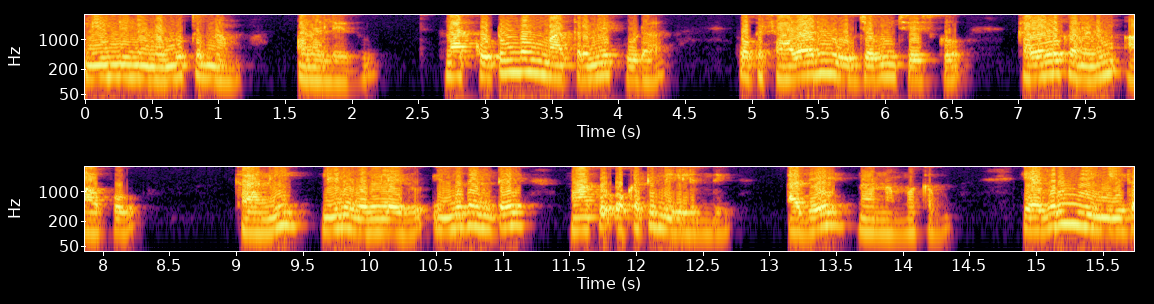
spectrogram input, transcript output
మేము నిన్ను నమ్ముతున్నాం అనలేదు. నా కుటుంబం మాత్రమే కూడా ఒక సాధారణ ఉద్యోగం చేసుకో కలలు కనడం ఆపు. కానీ నేను వినలేదు. ఎందుకంటే నాకు ఒకటి మిగిలింది. అదే నా నమ్మకం. ఎవరు మీ మీద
